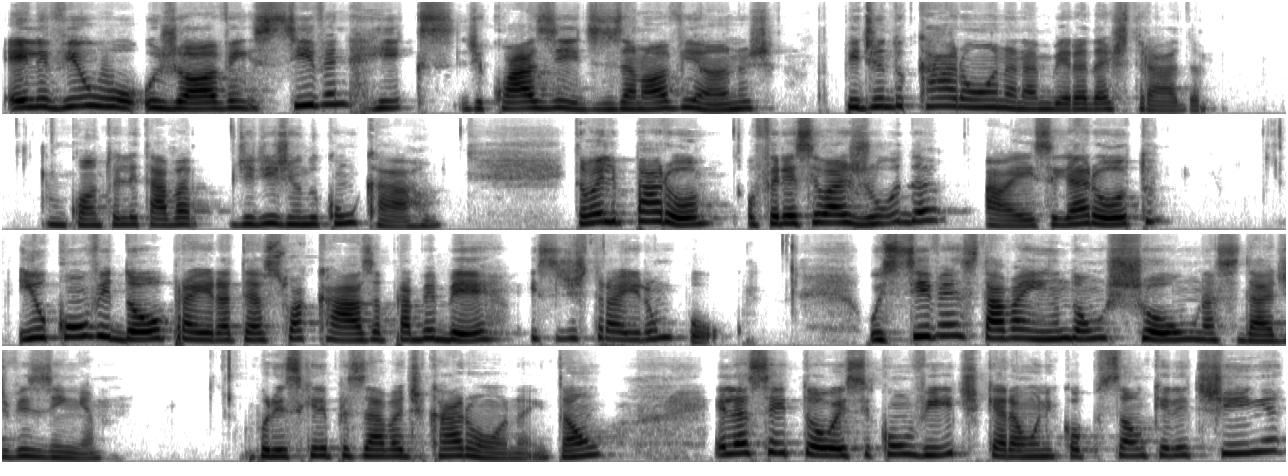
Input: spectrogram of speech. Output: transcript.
ele viu o, o jovem Steven Hicks, de quase 19 anos, pedindo carona na beira da estrada, enquanto ele estava dirigindo com o carro. Então ele parou, ofereceu ajuda a esse garoto e o convidou para ir até a sua casa para beber e se distrair um pouco. O Steven estava indo a um show na cidade vizinha, por isso que ele precisava de carona. Então, ele aceitou esse convite, que era a única opção que ele tinha,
